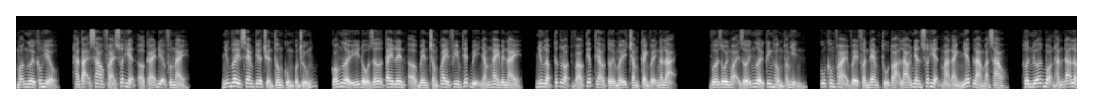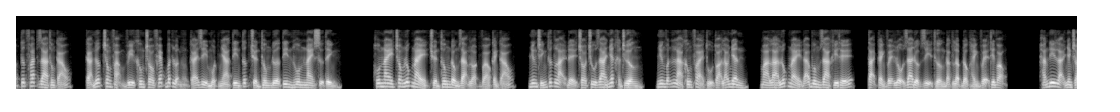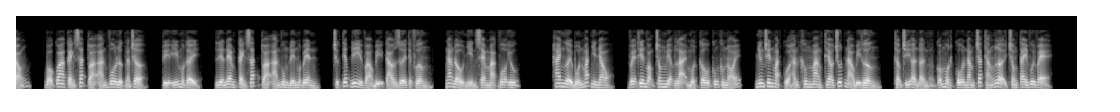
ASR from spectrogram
Mọi người không hiểu, hắn tại sao phải xuất hiện ở cái địa phương này. Những vây xem tia truyền thông cùng quần chúng, có người ý đổ giơ tay lên ở bên trong quay phim thiết bị nhắm ngay bên này, nhưng lập tức lọt vào tiếp theo tới mấy trăm cảnh vệ ngăn lại. Vừa rồi ngoại giới người kinh hồng thoáng nhìn, cũng không phải về phần đem thủ tọa lão nhân xuất hiện màn ảnh nhiếp làm bản sao, hơn nữa bọn hắn đã lập tức phát ra thông cáo, cả nước trong phạm vi không cho phép bất luận cái gì một nhà tin tức truyền thông đưa tin hôm nay sự tình hôm nay trong lúc này truyền thông đồng dạng lọt vào cảnh cáo, nhưng chính thức lại để cho chu gia nhất khẩn trương, nhưng vẫn là không phải thủ tọa lão nhân, mà là lúc này đã bung ra khí thế, tại cảnh vệ lộ ra được dị thường đặc lập độc hành vệ thiên vọng. Hắn đi lại nhanh chóng, bỏ qua cảnh sát tòa án vô lực ngăn trở, tùy ý một gậy, liền đem cảnh sát tòa án vung đến một bên, trực tiếp đi vào bị cáo dưới tề phương, ngang đầu nhìn xem mạc vô ưu. Hai người bốn mắt nhìn nhau, vệ thiên vọng trong miệng lại một câu cũng không nói, nhưng trên mặt của hắn không mang theo chút nào bi thương, thậm chí ẩn ẩn có một cô năm chắc thắng lợi trong tay vui vẻ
